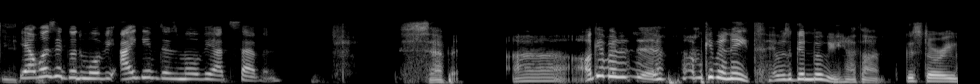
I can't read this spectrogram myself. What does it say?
Yeah, it was a good movie. I give this movie at seven. Seven. Uh, I'll give it. A, I'm giving it an eight. It was a good movie. I thought. Good story.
